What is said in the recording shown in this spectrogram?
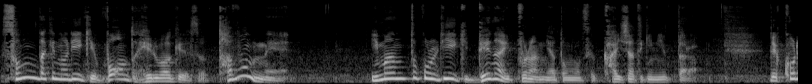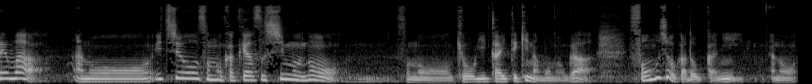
そんだけの利益がボーンと減るわけですよ。多分ね今のところ利益出ないプランやと思うんですよ。会社的に言ったら。でこれはあの一応その格安 SIM のその協議会的なものが総務省かどっかにあの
